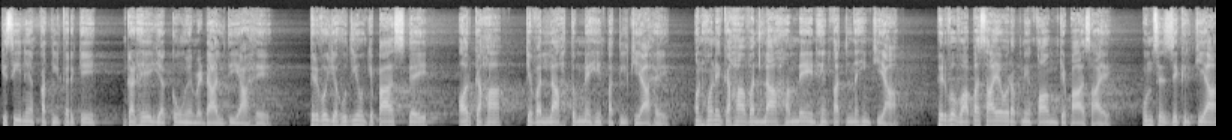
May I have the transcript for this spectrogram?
کسی نے قتل کر کے گڑھے یا کنویں میں ڈال دیا ہے۔ پھر وہ یہودیوں کے پاس گئے اور کہا کہ واللہ تم نے ہی قتل کیا ہے۔ انہوں نے کہا، واللہ ہم نے انہیں قتل نہیں کیا۔ پھر وہ واپس آئے اور اپنی قوم کے پاس آئے۔ ان سے ذکر کیا۔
